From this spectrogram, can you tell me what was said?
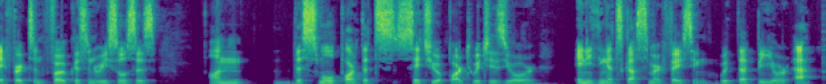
efforts and focus and resources on the small part that sets you apart, which is your anything that's customer facing. Would that be your app?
